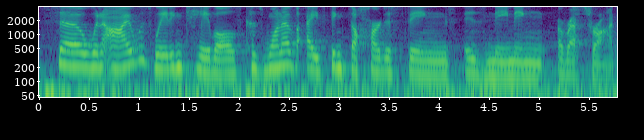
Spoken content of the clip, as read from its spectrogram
So when I was waiting tables, because one of I think the hardest things is naming a restaurant.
